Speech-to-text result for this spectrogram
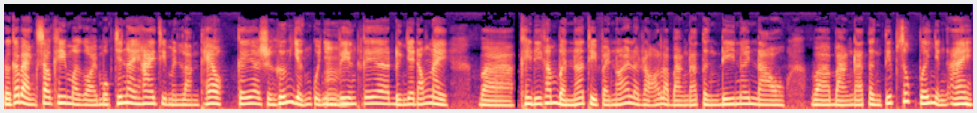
Rồi các bạn sau khi mà gọi 1922 thì mình làm theo cái à, sự hướng dẫn của nhân Ừ. viên cái à, đường dây nóng này và khi đi khám bệnh á, thì phải nói là rõ là bạn đã từng đi nơi nào và bạn đã từng tiếp xúc với những ai.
